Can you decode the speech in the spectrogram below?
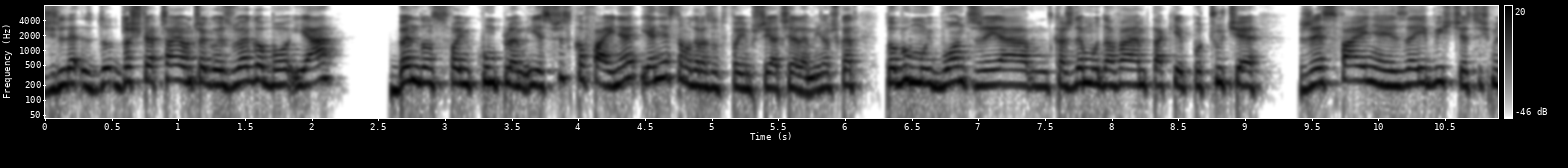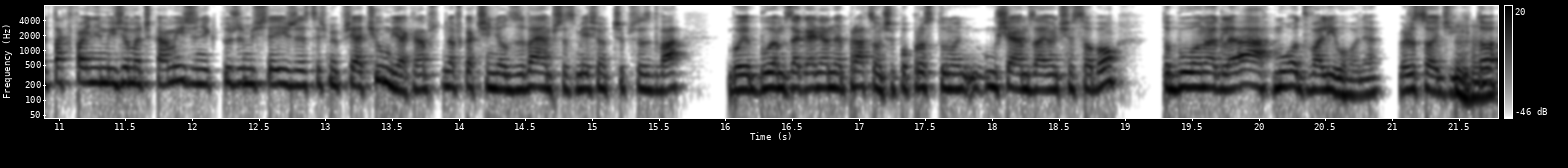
źle, do, doświadczają czegoś złego, bo ja, będąc swoim kumplem i jest wszystko fajne, ja nie jestem od razu twoim przyjacielem. I na przykład to był mój błąd, że ja każdemu dawałem takie poczucie, że jest fajnie, jest zajebiście, jesteśmy tak fajnymi ziomeczkami, że niektórzy myśleli, że jesteśmy przyjaciółmi. Jak na, na przykład się nie odzywałem przez miesiąc czy przez dwa, bo byłem zaganiany pracą, czy po prostu no, musiałem zająć się sobą, to było nagle, a, mu odwaliło, nie? Wiesz co chodzi? I Mhm. to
